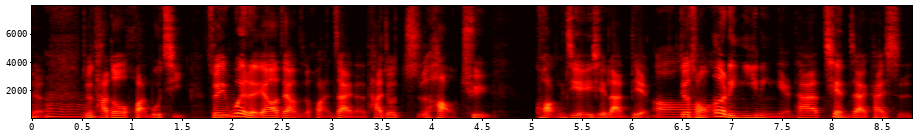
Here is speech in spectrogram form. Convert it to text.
了，嗯嗯、就他都还不起，所以为了要这样子还债呢，他就只好去狂接一些烂片。哦、就从二零一零年他欠债开始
